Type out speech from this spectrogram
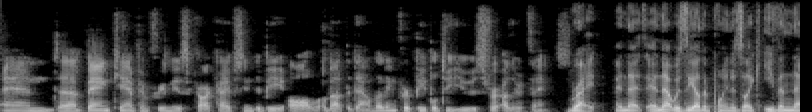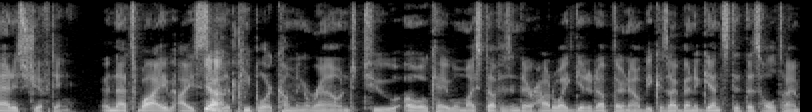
and uh, Bandcamp and Free Music Archive seem to be all about the downloading for people to use for other things. Right. And that and that was the other point is like even that is shifting. And that's why I see Yeah. that people are coming around to, oh, okay, well my stuff isn't there. How do I get it up there now? Because I've been against it this whole time.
